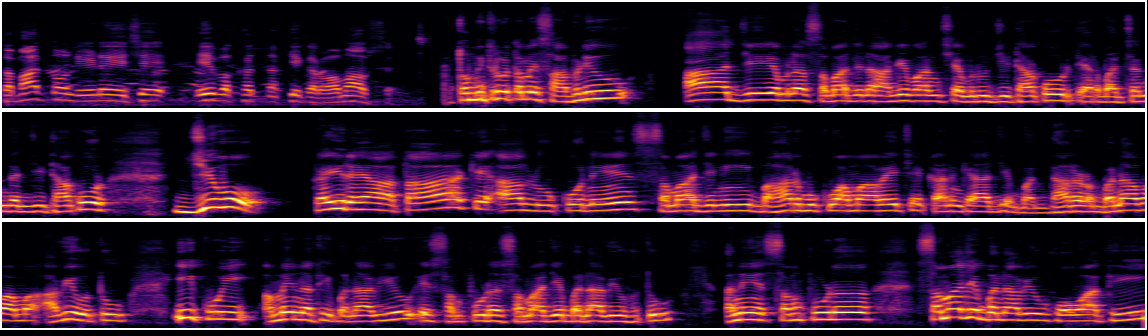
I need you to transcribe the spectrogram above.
સમાજનો નિર્ણય છે, એ વખત નક્કી કરવામાં આવશે. તો મિત્રો તમે સાંભળ્યું, આ જે હમણાં સમાજના આગેવાન છે અમૃતજી ઠાકોર, ત્યારબાદ ચંદનજી ઠાકોર, જેઓ કહી રહ્યા હતા કે આ લોકોને સમાજની બહાર મૂકવામાં આવે છે, કારણ કે આ જે બંધારણ બનાવવામાં આવ્યું હતું એ કોઈ અમે નથી બનાવ્યું, એ સંપૂર્ણ સમાજે બનાવ્યું હતું. અને સંપૂર્ણ સમાજે બનાવ્યું હોવાથી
